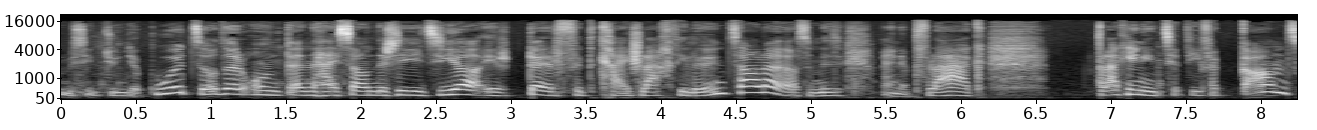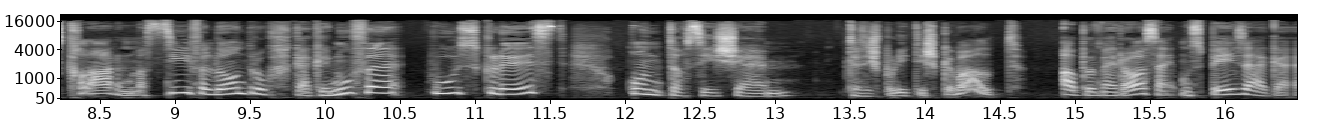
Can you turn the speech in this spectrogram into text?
wir sind ja gut, oder? Und dann heisst es andererseits, ja, ihr dürft keine schlechten Löhne zahlen. Also meine Pflege, Pflegeinitiative ganz klar einen massiven Lohndruck gegen ausgelöst und das ist, ähm, das ist politische Gewalt. Aber wer A sagt, muss B sagen.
